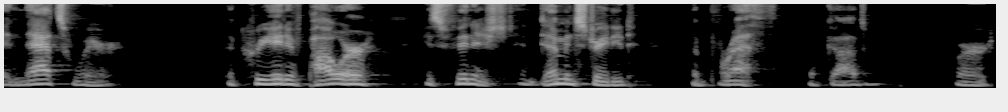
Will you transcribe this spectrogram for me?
And that's where the creative power is finished and demonstrated the breath of God's word.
